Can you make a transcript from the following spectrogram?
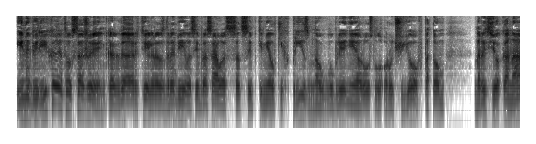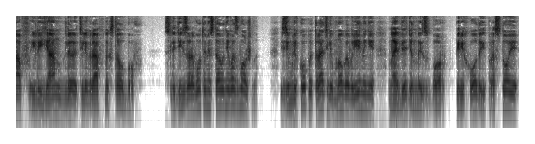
И набери-ка эту сажень, когда артель раздробилась и бросалась с отсыпки мелких призм на углубление русл ручьев, потом на рытье канав или ям для телеграфных столбов. Следить за работами стало невозможно. Землекопы тратили много времени на обеденный сбор, переходы и простои,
